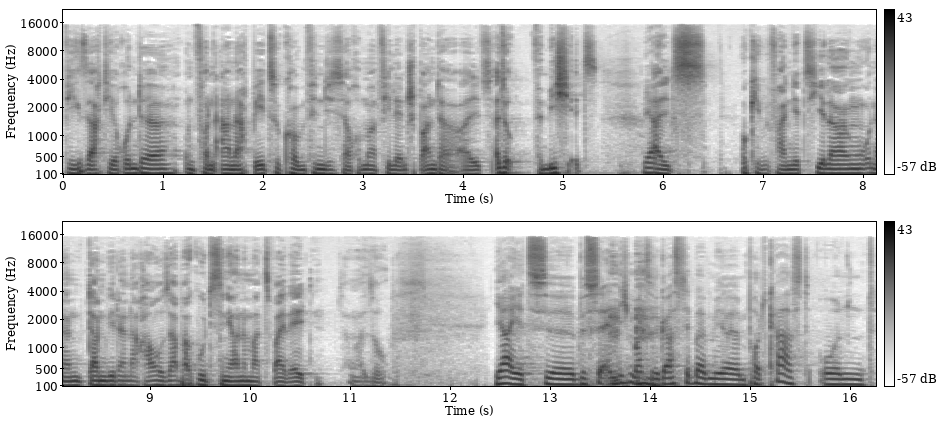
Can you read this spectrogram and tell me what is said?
wie gesagt, hier runter und von A nach B zu kommen, finde ich es auch immer viel entspannter als, also für mich jetzt, ja. als, okay, wir fahren jetzt hier lang und dann, dann wieder nach Hause. Aber gut, es sind ja auch nochmal zwei Welten, sagen wir so. Ja, jetzt äh, bist du endlich mal zu Gast hier bei mir im Podcast und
